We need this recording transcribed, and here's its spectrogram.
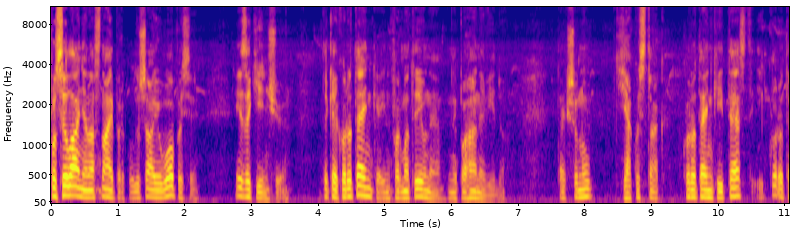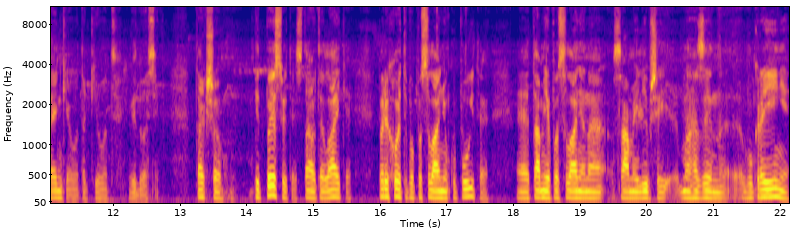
посилання на снайперку лишаю в описі і закінчую. Таке коротеньке, інформативне, непогане відео. Так що, ну, якось так. Коротенький тест і коротенький отакий от відосик. Так що підписуйтесь, ставте лайки, переходьте по посиланню, купуйте. Е, Там є посилання на найліпший магазин в Україні.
